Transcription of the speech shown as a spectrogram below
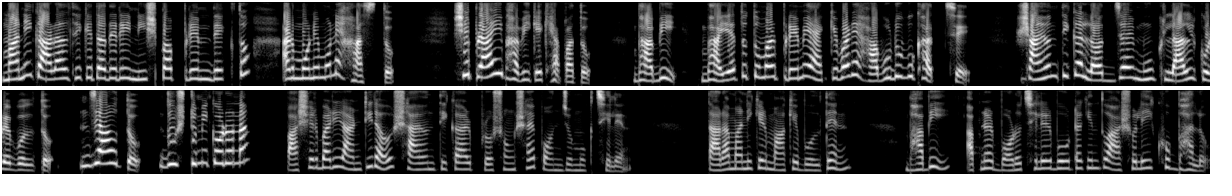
মানিক আড়াল থেকে তাদের এই নিষ্পাপ প্রেম দেখত আর মনে মনে হাসত। সে প্রায়ই ভাবিকে খ্যাপাত। ভাবি, ভাইয়া তো তোমার প্রেমে একেবারে হাবুডুবু খাচ্ছে। সায়ন্তিকা লজ্জায় মুখ লাল করে বলতো, যাও তো, দুষ্টুমি করো না। পাশের বাড়ির আন্টিরাও সায়ন্তিকার প্রশংসায় পঞ্জমুখ ছিলেন। তারা মানিকের মাকে বলতেন, ভাবি, আপনার বড় ছেলের বউটা কিন্তু আসলেই খুব ভালো।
